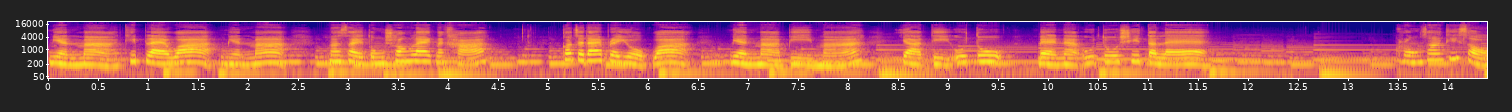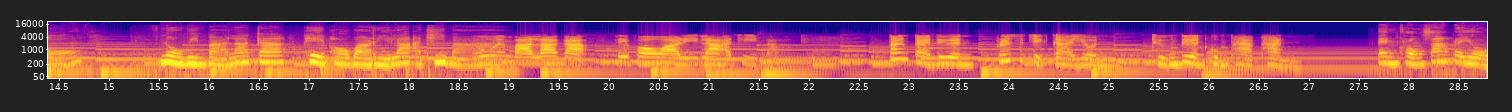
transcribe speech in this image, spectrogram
เมียนมาที่แปลว่าเมียนมามาใส่ตรงช่องแรกนะคะ ก็จะได้ประโยคว่าเมียนมาปีหมายาตีอุตุแบนาอุตุชิตะแล โครงสร้างที่สองโนวิมบาลากาเพพอวารีลาอธิบาโนวิมบาลากาเพพอวารีลาอธิบา ตั้งแต่เดือนพฤศจิกายน ถึงเดือนกุมภาพันธ์ เป็นโครงสร้างประโยค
